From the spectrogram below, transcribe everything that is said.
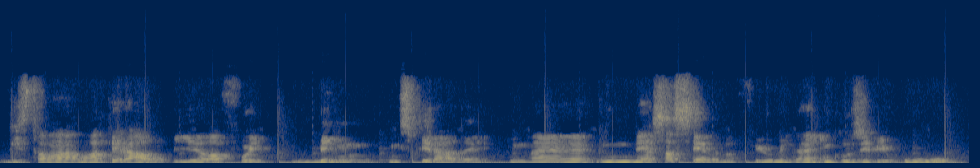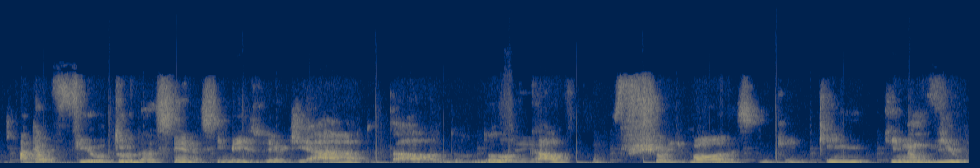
Vista lá na lateral e ela foi bem inspirada né, nessa cena do filme, né? Inclusive o até o filtro da cena assim meio esverdeado e tal do, do local, show de bola. Assim. Quem, quem, quem não viu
